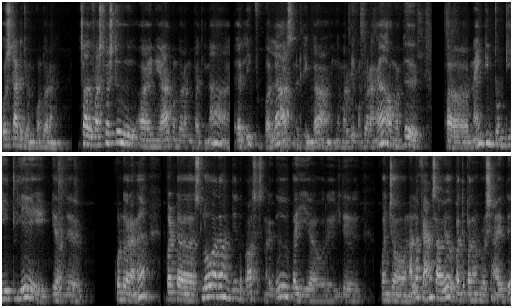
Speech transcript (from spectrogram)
ஒரு ஸ்ட்ராட்டஜி ஒன்று கொண்டு வராங்க. ஸோ அது ஃபர்ஸ்ட் ஃபர்ஸ்ட்டு இங்கே யார் கொண்டு வராங்கன்னு பார்த்தீங்கன்னா லீக் ஃபுட்பாலில் ஆர்சனல் டீம் தான் இங்கே மறுபடியும் கொண்டு வராங்க. அவங்க வந்து நைன்டீன் டுவெண்ட்டி எயிட்லேயே இதை வந்து கொண்டு வராங்க. பட் ஸ்லோவாக தான் வந்து இந்த ப்ராசஸ் நடக்குது. பை ஒரு இது கொஞ்சம் நல்லா ஃபேமஸாகவே ஒரு பத்து பதினொன்று வருஷம் ஆயிடுது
